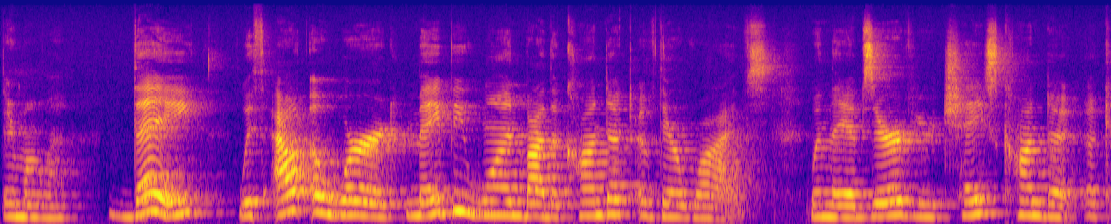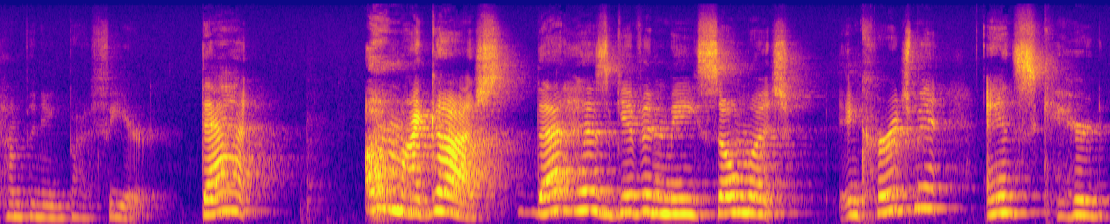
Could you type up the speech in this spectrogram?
their mama, they, without a word, may be won by the conduct of their wives when they observe your chaste conduct accompanied by fear. That, oh my gosh, that has given me so much encouragement and scared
